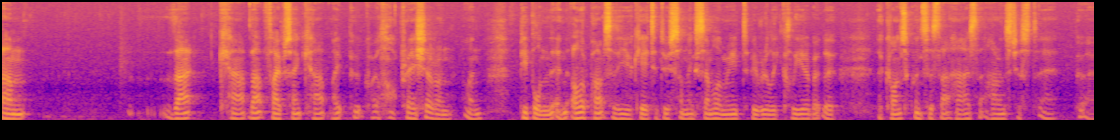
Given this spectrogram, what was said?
Um, that cap, that 5% cap might put quite a lot of pressure on, on people in, in other parts of the UK to do something similar. We need to be really clear about the, the consequences that has that Aaron's just uh, put out.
